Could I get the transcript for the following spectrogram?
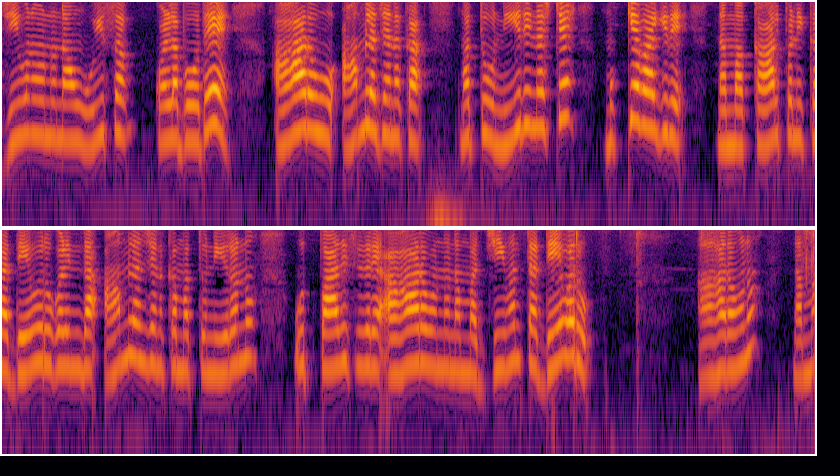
ಜೀವನವನ್ನು ನಾವು ಊಹಿಸಿಕೊಳ್ಳಬಹುದೇ ಆಹಾರವು ಆಮ್ಲಜನಕ ಮತ್ತು ನೀರಿನಷ್ಟೇ ಮುಖ್ಯವಾಗಿದೆ. ನಮ್ಮ ಕಾಲ್ಪನಿಕ ದೇವರುಗಳಿಂದ ಆಮ್ಲಜನಕ ಮತ್ತು ನೀರನ್ನು ಉತ್ಪಾದಿಸಿದರೆ ಆಹಾರವನ್ನು ನಮ್ಮ ಜೀವಂತ ದೇವರು, ಆಹಾರವನ್ನು ನಮ್ಮ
